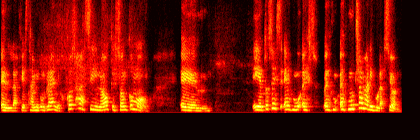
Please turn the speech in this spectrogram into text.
en la fiesta de mi cumpleaños, cosas así, ¿no? Que son como... Em, y entonces es, es, es, mucha manipulación,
